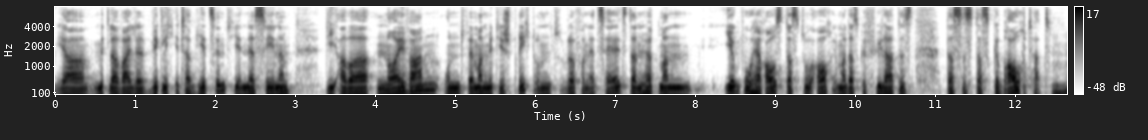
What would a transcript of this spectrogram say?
ja mittlerweile wirklich etabliert sind hier in der Szene, die aber neu waren. Und wenn man mit dir spricht und du davon erzählst, dann hört man irgendwo heraus, dass du auch immer das Gefühl hattest, dass es das gebraucht hat, mhm.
